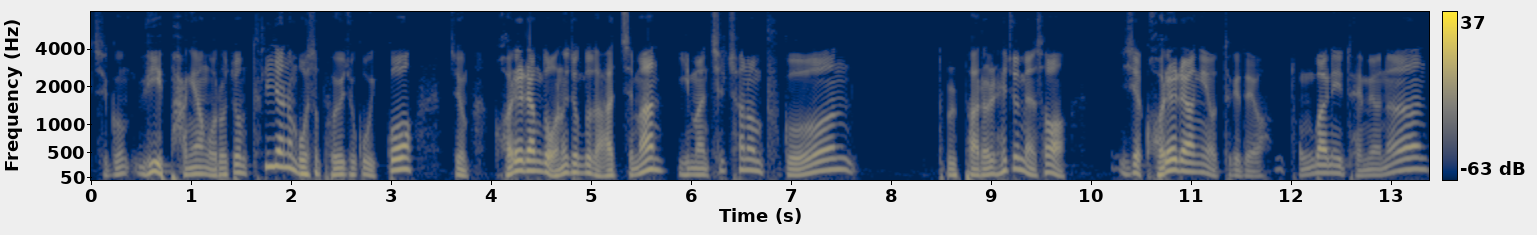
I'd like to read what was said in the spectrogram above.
지금 위 방향으로 좀 틀려는 모습 보여주고 있고 지금 거래량도 어느 정도 나왔지만 27,000원 부근 돌파를 해주면서 이제 거래량이 어떻게 돼요? 동반이 되면은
